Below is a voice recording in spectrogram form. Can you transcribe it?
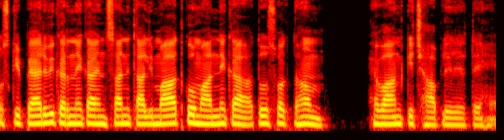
اس کی پیروی کرنے کا، انسانی تعلیمات کو ماننے کا تو اس وقت ہم حیوان کی چھاپ لے لیتے ہیں۔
